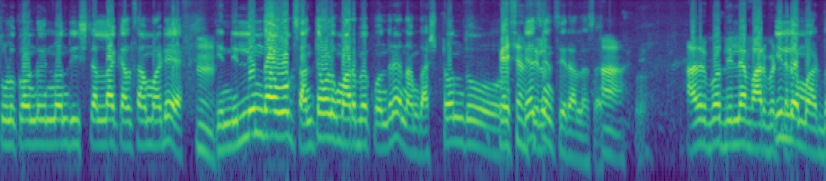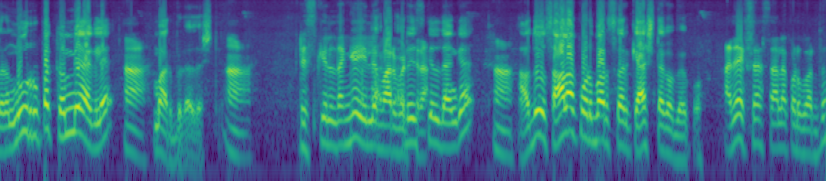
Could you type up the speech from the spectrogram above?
ತುಳ್ಕೊಂಡು ಇನ್ನೊಂದು ಇಷ್ಟೆಲ್ಲ ಕೆಲಸ ಮಾಡಿ. ಇನ್ ಇಲ್ಲಿಂದ ಹೋಗಿ ಸಂತೆ ಒಳಗ್ ಮಾರ್ಬೇಕು ಅಂದ್ರೆ ನಮ್ಗೆ ಅಷ್ಟೊಂದು ಪೇಷನ್ಸ್ ಇರಲ್ಲ ಸರ್. ಅದ್ರ ಬದಲು ಇಲ್ಲೇ ಮಾರ್ಬಿಟ್ಟು ಇಲ್ಲೇ ಮಾಡ್ಬಿಡ ನೂರ್ ರೂಪಾಯಿ ಕಮ್ಮಿ ಆಗ್ಲಿ ಮಾರ್ಬಿಡೋದಷ್ಟೇ. ರಿಸ್ಕ್ ಇಲ್ದಂಗೆ ಇಲ್ಲೇ ಮಾರ್ಬಿಡ್ತೀರಾ ರಿಸ್ಕ್ ಇಲ್ದಂಗೆ ಅದು ಸಾಲ ಕೊಡ್ಬಾರ್ದು ಸರ್ ಕ್ಯಾಶ್ ತಗೋಬೇಕು. ಅದೇ ಸರ್ ಸಾಲ ಕೊಡಬಾರ್ದು?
